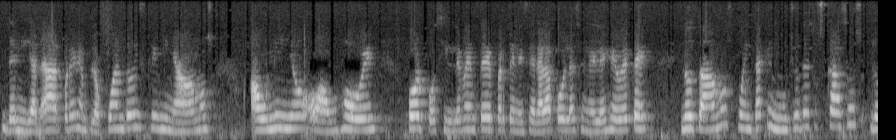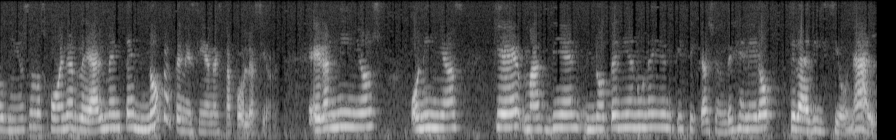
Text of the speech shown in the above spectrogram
de migrar, por ejemplo, cuando discriminábamos a un niño o a un joven por posiblemente pertenecer a la población LGBT, nos dábamos cuenta que en muchos de esos casos los niños o los jóvenes realmente no pertenecían a esta población. Eran niños o niñas que más bien no tenían una identificación de género tradicional,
